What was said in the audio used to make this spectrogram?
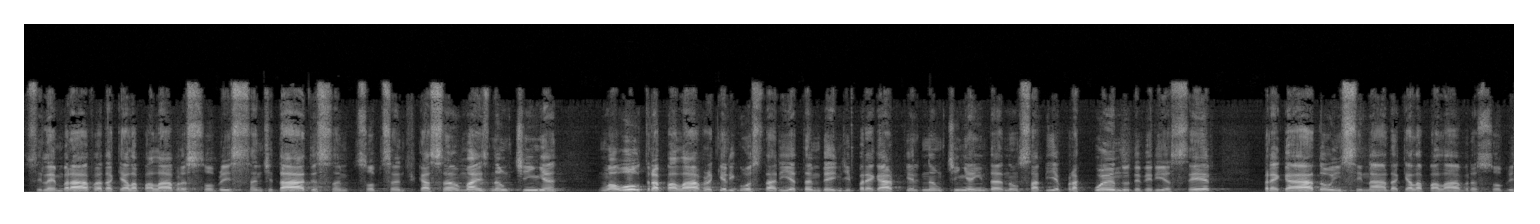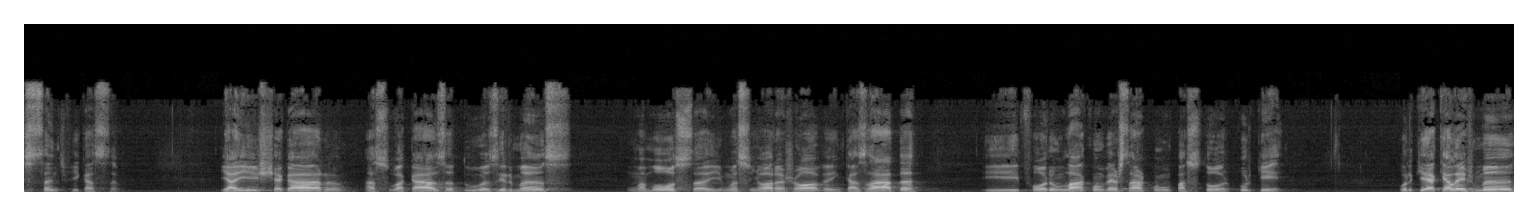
Se lembrava daquela palavra sobre santidade, sobre santificação, mas não tinha uma outra palavra que ele gostaria também de pregar, porque ele não tinha ainda, não sabia para quando deveria ser pregada ou ensinada aquela palavra sobre santificação. E aí chegaram à sua casa duas irmãs, uma moça e uma senhora jovem casada e foram lá conversar com o pastor. Por quê? Porque aquela irmã,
